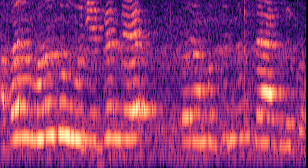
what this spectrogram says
അപ്പൊ നമ്മളിത് ഊരിയിട്ടുണ്ട് അപ്പൊ നമുക്കിന്ന് ബാറ്ററി ഇട്ടോ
